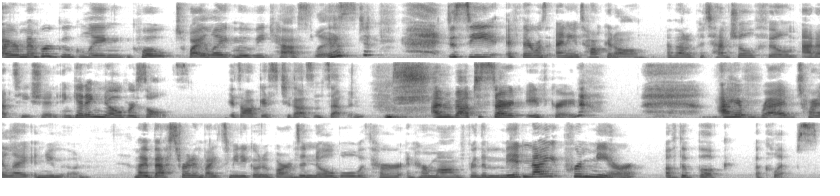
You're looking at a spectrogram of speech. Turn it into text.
I remember Googling, quote, Twilight movie cast list to see if there was any talk at all about a potential film adaptation and getting no results. It's August 2007. I'm about to start eighth grade. I have read Twilight and New Moon. My best friend invites me to go to Barnes and Noble with her and her mom for the midnight premiere of the book Eclipse.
